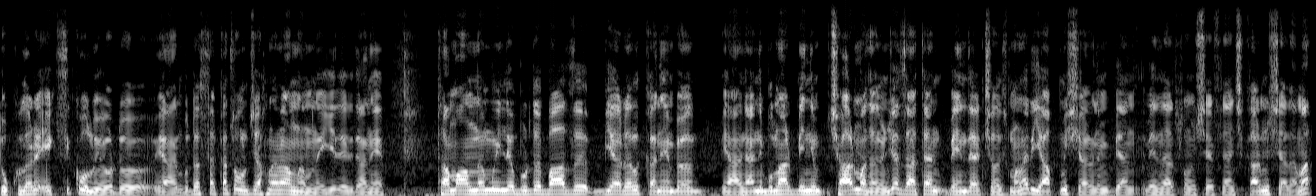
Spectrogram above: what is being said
dokuları eksik oluyordu. Yani bu da sakat olacakları anlamına gelirdi. Hani tam anlamıyla burada bazı bir aralık hani böyle yani hani bunlar benim çağırmadan önce zaten benzer çalışmalar yapmışlar. Yani ben benzer sonuçları falan çıkarmışlar ama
